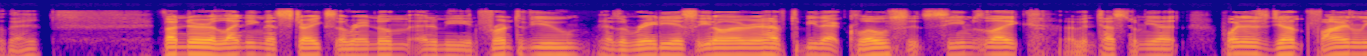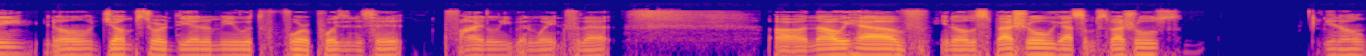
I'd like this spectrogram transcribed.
Okay. Thunder, lightning that strikes a random enemy in front of you. Has a radius, so you don't ever have to be that close, it seems like. I haven't tested them yet. Poisonous jump, finally, you know, jumps toward the enemy with for a poisonous hit. Finally, been waiting for that. Uh, now we have, you know, the special. We got some specials. You know,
